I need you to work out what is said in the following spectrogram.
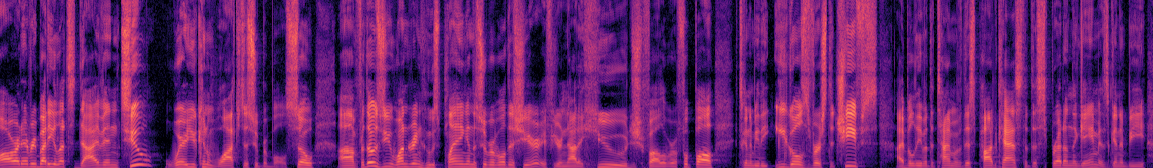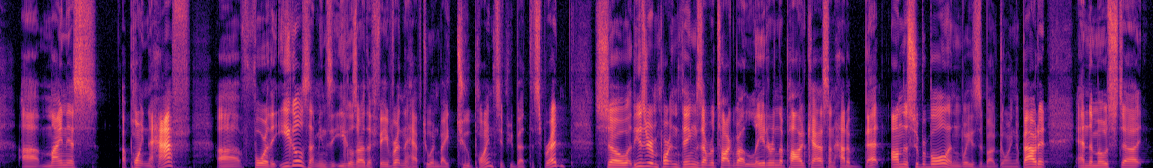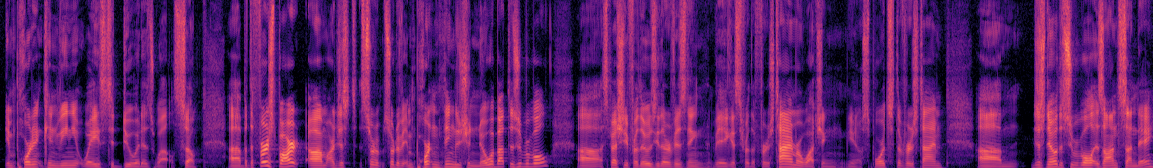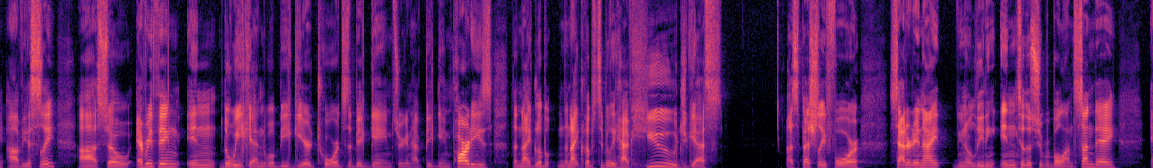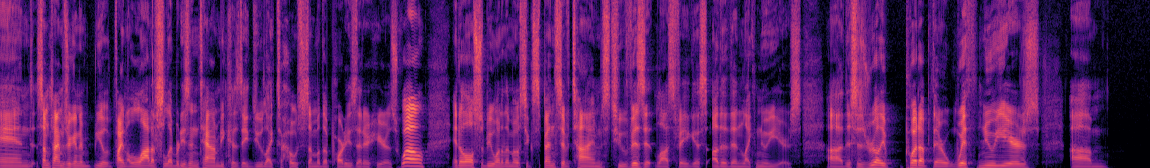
All right, everybody, let's dive into where you can watch the Super Bowl. So, um, for those of you wondering who's playing in the Super Bowl this year, if you're not a huge follower of football, it's going to be the Eagles versus the Chiefs. I believe at the time of this podcast that the spread on the game is going to be uh, minus a point and a half. Uh, for the Eagles. That means the Eagles are the favorite and they have to win by two points if you bet the spread. So these are important things that we'll talk about later in the podcast on how to bet on the Super Bowl and ways about going about it and the most uh, important, convenient ways to do it as well. So, uh, but the first part um, are just sort of sort of important things you should know about the Super Bowl, uh, especially for those that are visiting Vegas for the first time or watching you know sports for the first time. Um, just know the Super Bowl is on Sunday, obviously. Uh, so everything in the weekend will be geared towards the big game. So you're gonna have big game parties. The nightclub the nightclubs typically have huge guests, especially for Saturday night. You know, leading into the Super Bowl on Sunday and sometimes you're going to you know, find a lot of celebrities in town because they do like to host some of the parties that are here as well. It'll also be one of the most expensive times to visit Las Vegas, other than like New Year's. Uh, this is really put up there with New Year's, um,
